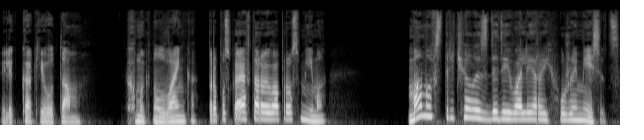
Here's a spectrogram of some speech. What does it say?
или как его там?» — хмыкнул Ванька, пропуская второй вопрос мимо. Мама встречалась с дядей Валерой уже месяц.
